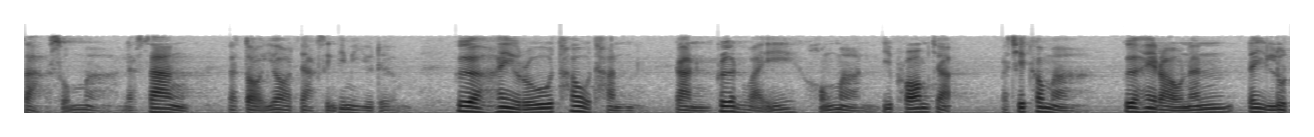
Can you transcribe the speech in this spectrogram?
สะสมมาและสร้างและต่อยอดจากสิ่งที่มีอยู่เดิม เพื่อให้รู้เท่าทัน การเคลื่อนไหวของมารที่พร้อมจะประชิดเข้ามา เพื่อให้เรานั้นได้หลุด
